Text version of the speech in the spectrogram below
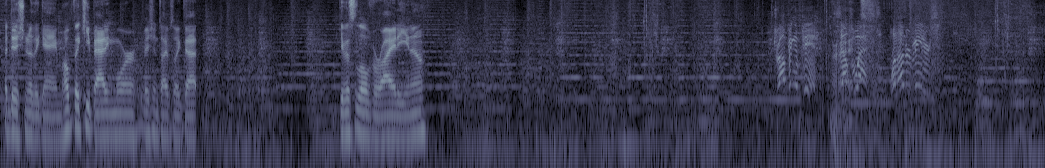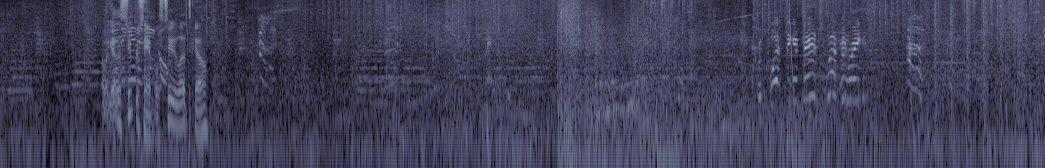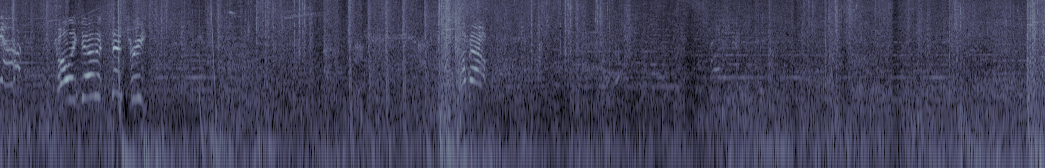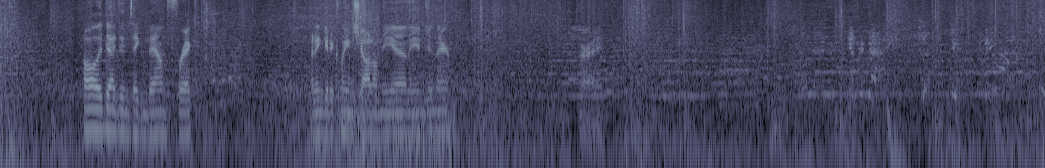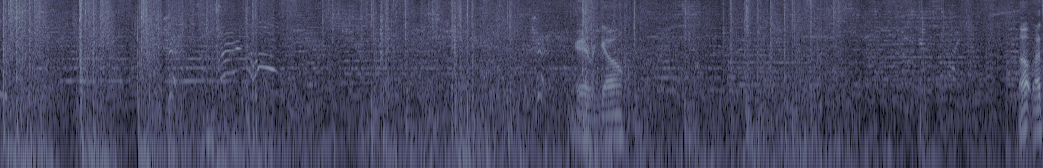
addition to the game. Hope they keep adding more mission types like that. Give us a little variety, you know. Super samples too. Let's go. Dad didn't take him down. Frick. I didn't get a clean shot on the uh, the engine there.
